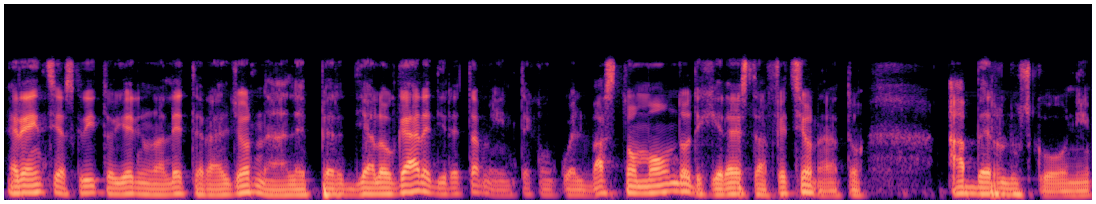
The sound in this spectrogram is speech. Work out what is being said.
Renzi ha scritto ieri una lettera al giornale per dialogare direttamente con quel vasto mondo di chi resta affezionato a Berlusconi.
